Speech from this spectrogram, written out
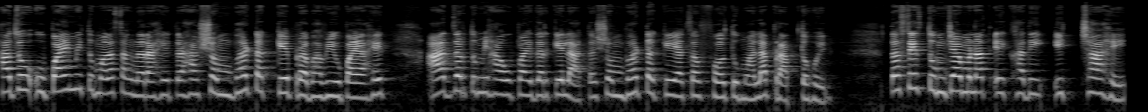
हा जो उपाय मी तुम्हाला सांगणार आहे तर हा शंभर टक्के प्रभावी उपाय आहेत. आज जर तुम्ही हा उपाय जर केला तर शंभर टक्के याचं फळ तुम्हाला प्राप्त होईल. तसेच तुमच्या मनात एखादी इच्छा आहे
